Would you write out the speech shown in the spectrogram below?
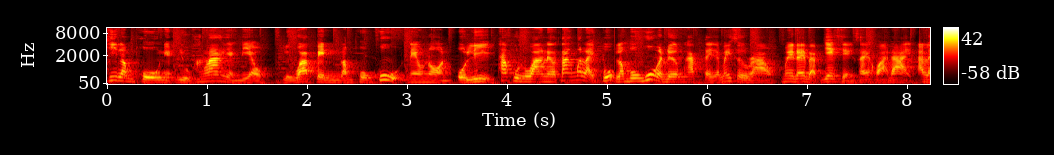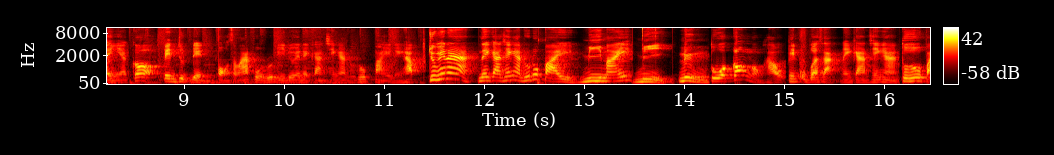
ที่ลำโพงเนี่ยอยู่ข้างล่างอย่างเดียว หรือว่าเป็นลำโพงคู่แนวนอน only ถ้าคุณวางแนวตั้งเมื่อไหร่ปุ๊บลำโพงคู่เหมือนเดิมครับแต่จะไม่เซอร์ราวไม่ได้แบบแยกเสียงซ้ายขวาได้อะไรเงี้ยก็เป็นจุดเด่นของสมาร์ทโฟนรุ่นนี้ด้วยในการใช้งานทั่วไปนะครับจุดที่หน้าในการใช้งานทั่วไปมีไหมมีหนึ่งตัวกล้องของเขาเป็นอุปสรรคในการใช้งานทั่วไป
